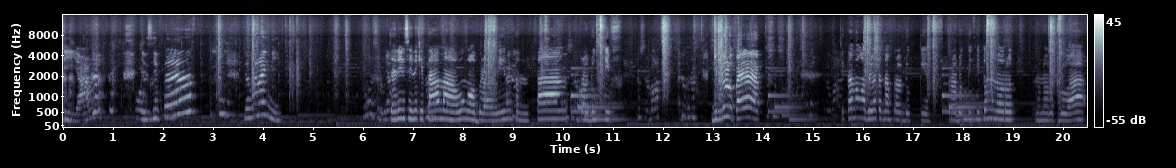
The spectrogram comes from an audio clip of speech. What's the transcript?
siang Lucifer. Udah mulai nih. Jadi di sini kita mau ngobrolin tentang produktif. Diam dulu, Pep. Kita mau ngobrolin tentang produktif. Produktif itu menurut menurut gua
